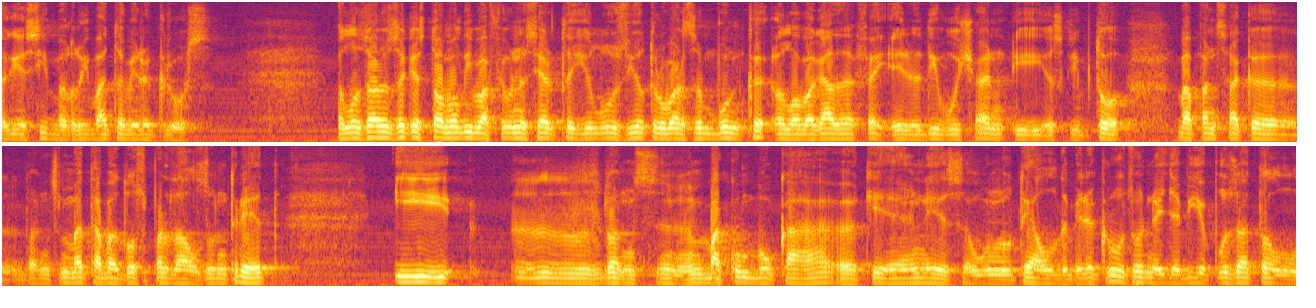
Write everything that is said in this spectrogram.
haguéssim arribat a Veracruz. Aleshores aquest home li va fer una certa il·lusió trobar-se amb un que a la vegada feia, era dibuixant i escriptor, va pensar que doncs, matava dos pardals un tret i eh, doncs, em va convocar que anés a un hotel de Veracruz on ell havia posat el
